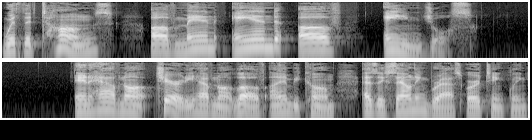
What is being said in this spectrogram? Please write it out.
with the tongues of men and of angels, and have not charity, have not love, I am become as a sounding brass or a tinkling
